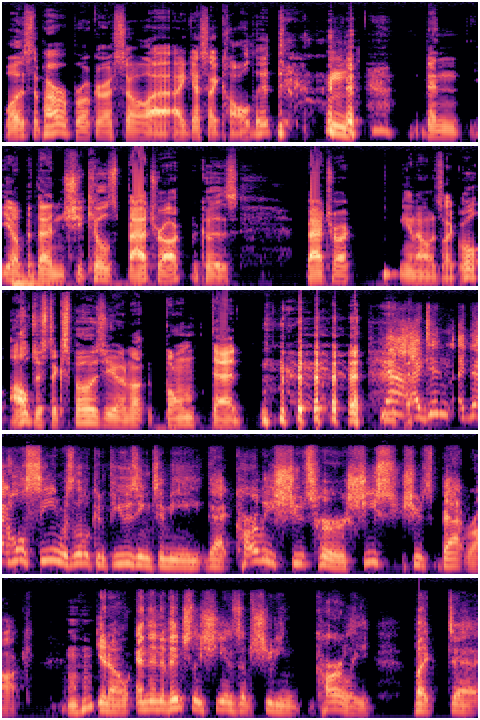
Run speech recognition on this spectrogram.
was the power broker. So uh, I guess I called it. Hmm. then, you know, but then she kills Batroc because Batroc, you know, is like, well, I'll just expose you. And boom, dead. yeah, I didn't. That whole scene was a little confusing to me. That Carly shoots her, she sh- shoots Batroc, hmm you know, and then eventually she ends up shooting Carly. But uh,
